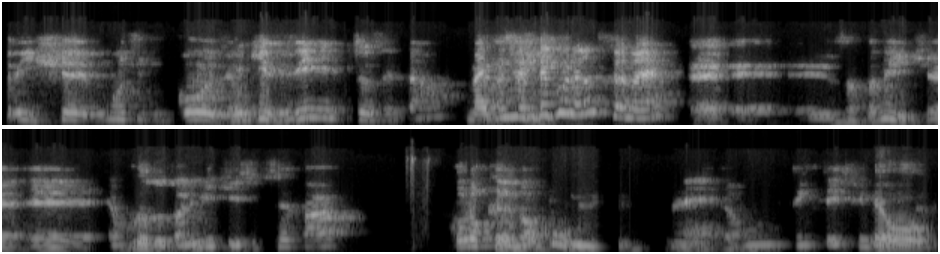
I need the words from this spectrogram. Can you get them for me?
preencher um monte de coisa. Requisitos e tal. Mas, Mas isso é segurança, né? É, é exatamente. É, é, é, um produto alimentício que você está colocando ao público. Né? É. Então, tem que ter isso em eu,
